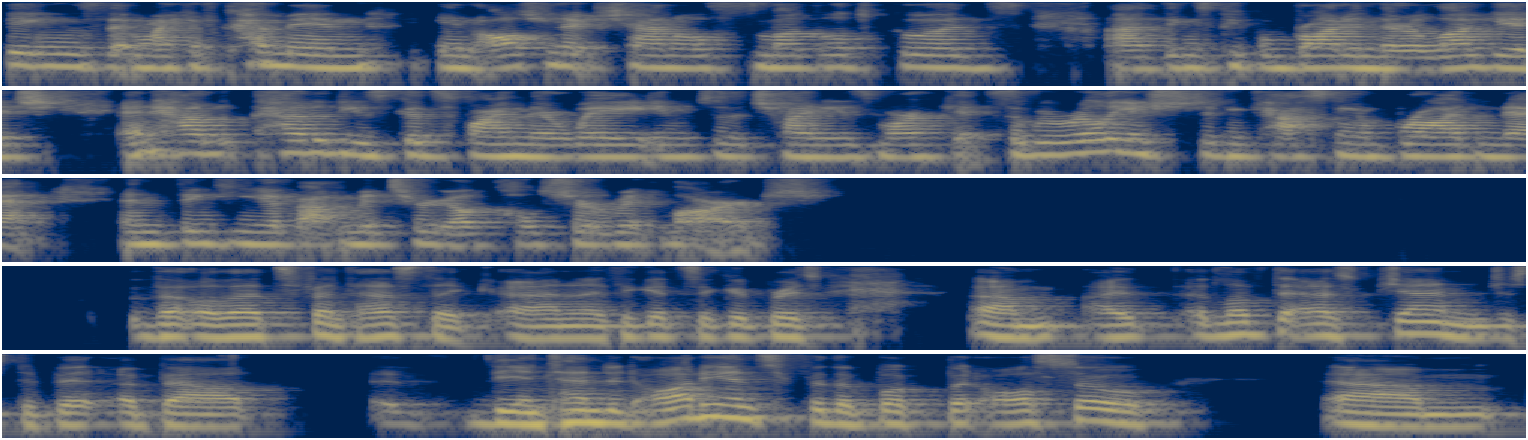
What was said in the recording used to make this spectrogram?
things that might have come in in alternate channels, smuggled goods, uh, things people brought in their luggage, and how, how do these goods find their way into the Chinese market? So we're really interested in casting a broad net and thinking about material culture writ large. oh, that's fantastic. And I think it's a good bridge. Um, I, would love to ask Jen just a bit about uh, the intended audience for the book, but also um,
